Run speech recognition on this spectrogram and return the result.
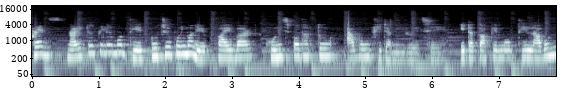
ফ্রেন্ডস নারকেল তেলের মধ্যে প্রচুর পরিমাণে ফাইবার খনিজ পদার্থ এবং ভিটামিন রয়েছে। এটা ত্বকের মধ্যে লাবণ্য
